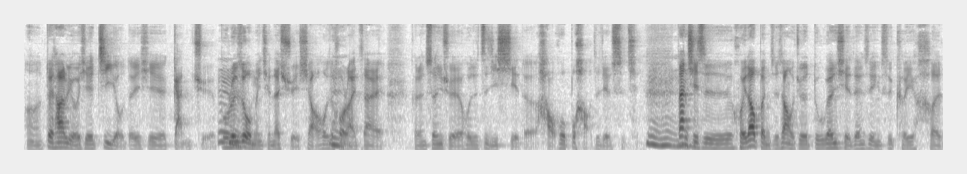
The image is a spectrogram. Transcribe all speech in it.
呃对他有一些既有的一些感觉，不论是我们以前在学校，或者后来在可能升学，或者自己写的好或不好这件事情。嗯嗯。但其实回到本质上，我觉得读跟写这件事情是可以很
